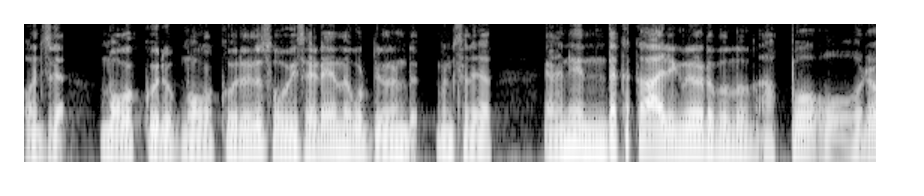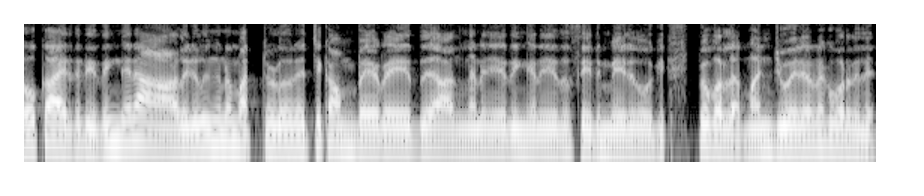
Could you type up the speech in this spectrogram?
മനസ്സിലായി? മുഖക്കുരു. മുഖക്കുരു സൂയിസൈഡ് ചെയ്യുന്ന കുട്ടികളുണ്ട്. മനസ്സിലായോ? അങ്ങനെ എന്തൊക്കെ കാര്യങ്ങൾ എടുക്കുന്നു അപ്പോൾ ഓരോ കാര്യത്തിൽ ഇതിങ്ങനെ ആളുകൾ ഇങ്ങനെ മറ്റുള്ളവരെ വെച്ച് കമ്പയർ ചെയ്ത് അങ്ങനെ ചെയ്ത് ഇങ്ങനെ ചെയ്ത് സിനിമയിൽ നോക്കി. ഇപ്പോൾ പറഞ്ഞില്ല മഞ്ജു വാര്യറിനൊക്കെ പറഞ്ഞില്ലേ?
